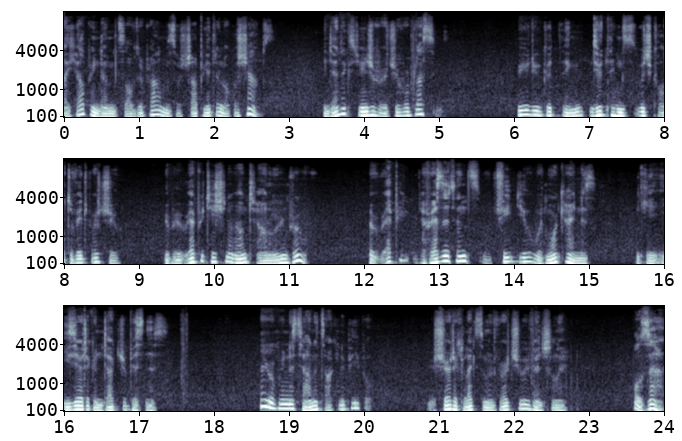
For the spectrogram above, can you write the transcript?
like helping them solve their problems or shopping at their local shops. And then exchange your virtue for blessings. When you do good things, do things which cultivate virtue, your reputation around town will improve. The, the residents will treat you with more kindness, making it easier to conduct your business. You're opening this town and talking to people. You're sure to collect some virtue eventually. What was that?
